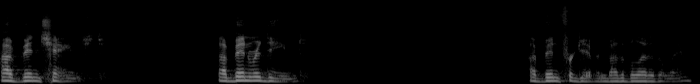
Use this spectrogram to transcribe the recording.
I've been changed. I've been redeemed. I've been forgiven by the blood of the Lamb.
